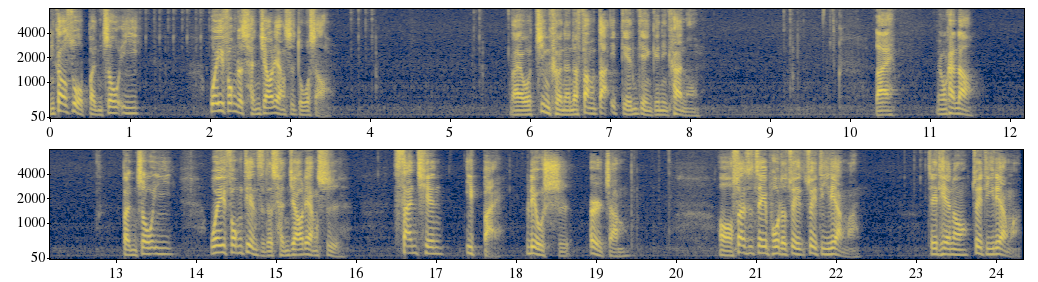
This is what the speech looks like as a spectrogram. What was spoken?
你告诉我本周一微风的成交量是多少？来，我尽可能的放大一点点给你看哦。来，有没有看到？本周一，微风电子的成交量是三千一百六十二张，哦，算是这一波的最最低量嘛。这一天哦，最低量嘛，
